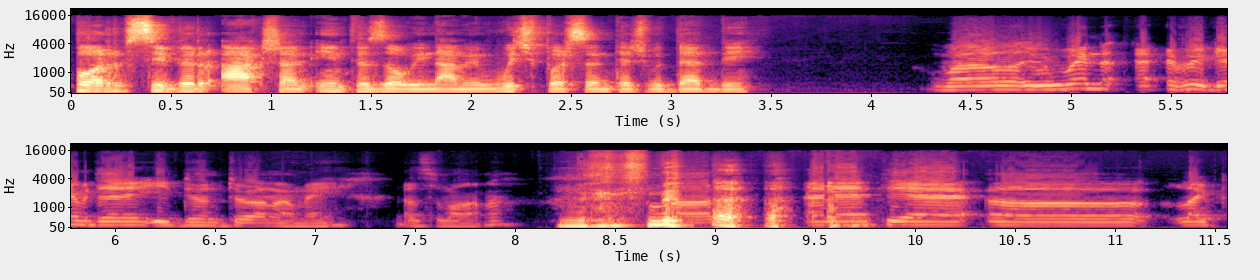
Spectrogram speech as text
for Sivir Akshan into Zoe Nami, which percentage would that be? Well, you win every game that you don't turn on me. That's one. uh, and yeah, uh, like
